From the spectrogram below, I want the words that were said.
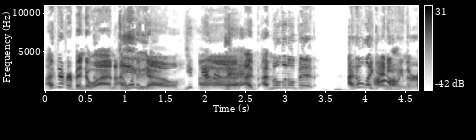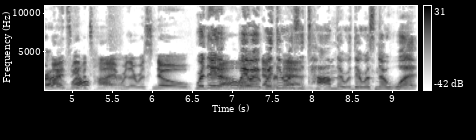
I've never been to one. I want to go. you've never Uh, been? I, I'm a little bit. I don't like Oh, anything that reminds it me of a time where there was no. Were there? No, wait, wait, wait. never There was a time there there was no what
